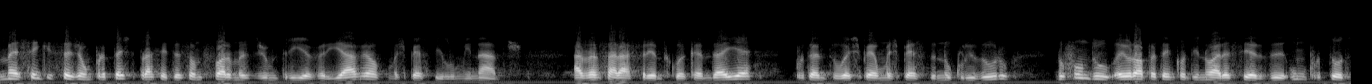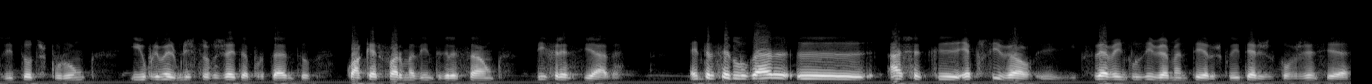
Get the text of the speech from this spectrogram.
mas sem que isso seja um pretexto para a aceitação de formas de geometria variável, uma espécie de iluminados, a avançar à frente com a candeia, portanto, uma espécie de núcleo duro. No fundo, a Europa tem que continuar a ser de um por todos e todos por um, e o Primeiro-Ministro rejeita, portanto, qualquer forma de integração diferenciada. Em terceiro lugar, eh, acha que é possível e que se deve, inclusive, manter os critérios de convergência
